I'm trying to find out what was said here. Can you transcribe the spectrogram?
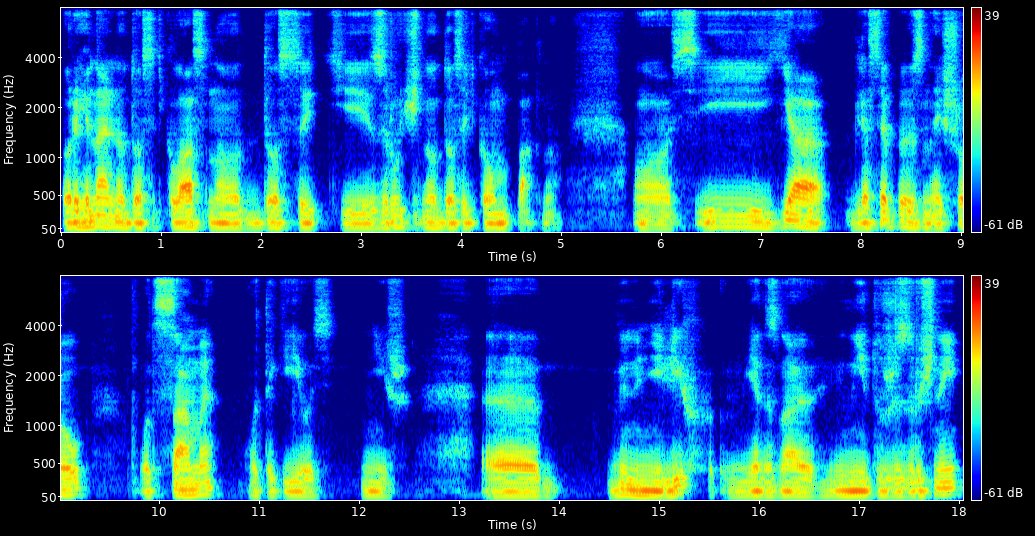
оригінально, досить класно, досить е, зручно, досить компактно. Ось. І я для себе знайшов от саме от такий ось ніж. Е, він мені ліг, я не знаю, мені дуже зручний.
